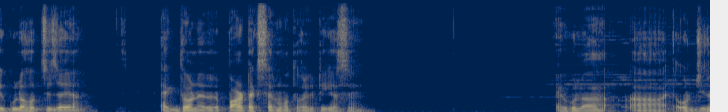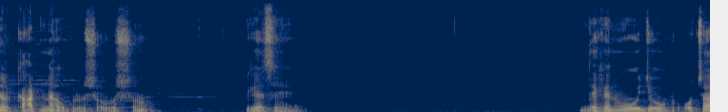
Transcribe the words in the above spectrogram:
এগুলো হচ্ছে যা এক ধরনের পার্টেক্সের মতো আর ঠিক আছে? এগুলা অরিজিনাল কাঠ না ওগুলো অবশ্য, ঠিক আছে? দেখেন, ওই যে ওচা,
